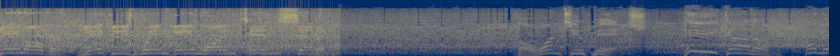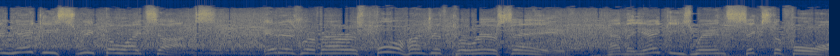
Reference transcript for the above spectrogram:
Game over. Yankees win game one, 10-7. The one-two pitch. He got him, and the Yankees sweep the White Sox. It is Rivera's 400th career save, and the Yankees win six to four.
